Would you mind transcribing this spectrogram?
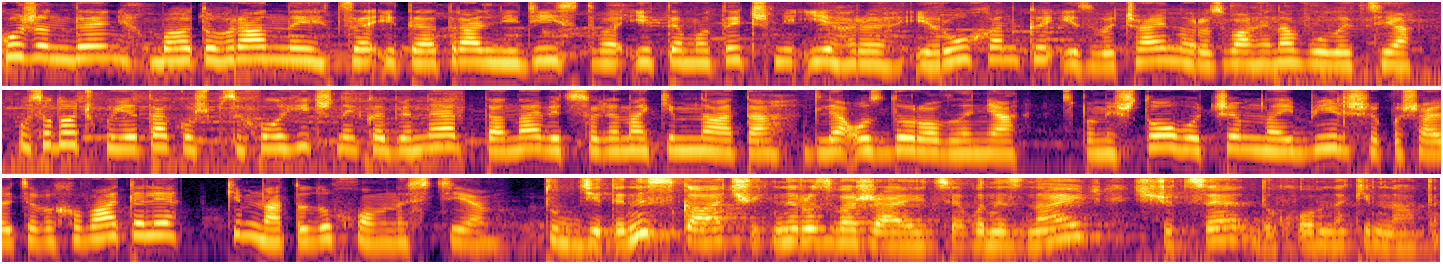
Кожен день багатогранний це і театральні дійства, і тематичні ігри, і руханки, і звичайно розваги на вулиці. У садочку є також психологічний кабінет та навіть соляна кімната для оздоровлення. З поміж того, чим найбільше пишаються вихователі кімната духовності. Тут діти не скачуть, не розважаються. Вони знають, що це духовна кімната.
